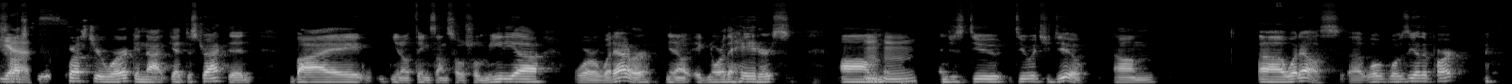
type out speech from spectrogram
trust, Yes. trust your work and not get distracted by, you know, things on social media or whatever, you know, ignore the haters. Um, Mhm. and just do do what you do. Um, uh, what else? Uh, what, what was the other part?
